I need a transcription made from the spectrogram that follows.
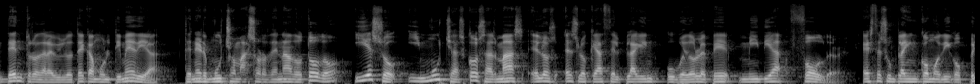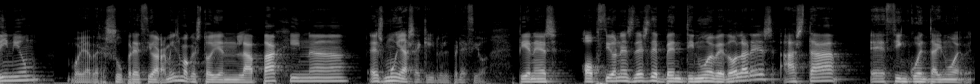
dentro de la biblioteca multimedia tener mucho más ordenado todo y eso y muchas cosas más es lo que hace el plugin WP Media Folder. Este es un plugin como digo premium, voy a ver su precio ahora mismo que estoy en la página, es muy asequible el precio. Tienes opciones desde 29 dólares hasta 59. Eh,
